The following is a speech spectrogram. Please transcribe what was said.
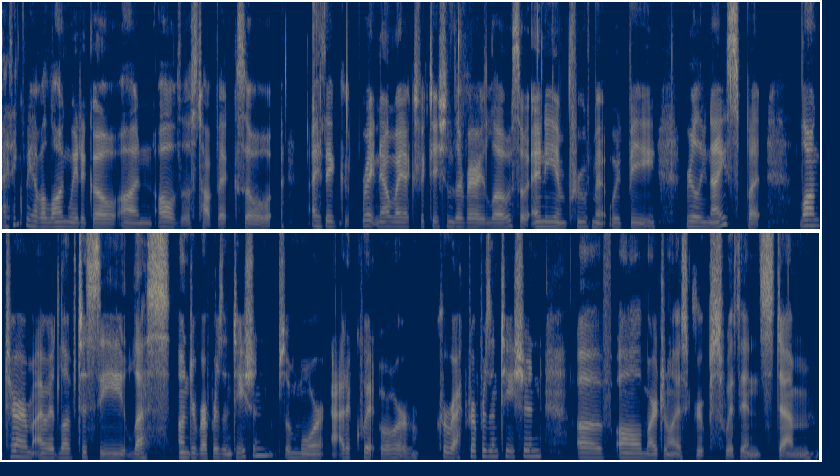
I think we have a long way to go on all of those topics. So I think right now my expectations are very low. So any improvement would be really nice. But long term, I would love to see less underrepresentation, so more adequate or correct representation of all marginalized groups within STEM,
